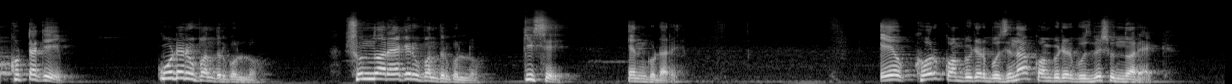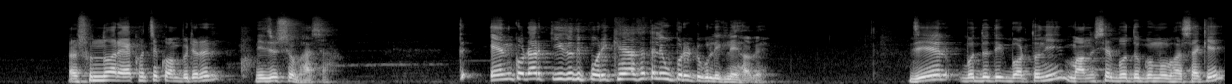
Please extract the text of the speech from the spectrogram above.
অক্ষরটাকে কোডে রূপান্তর করল, শূন্য আর একে রূপান্তর করল, কিসে? এনকোডারে এ অক্ষর কম্পিউটার বোঝে না, কম্পিউটার বুঝবে শূন্য আর এক। আর শূন্য আর এক হচ্ছে কম্পিউটারের নিজস্ব ভাষা। তো এনকোডার কি যদি পরীক্ষায় আসে, তাহলে উপরেটুকু লিখলেই হবে। যে বৈদ্যুতিক বর্তনী মানুষের বোধগম্য ভাষাকে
